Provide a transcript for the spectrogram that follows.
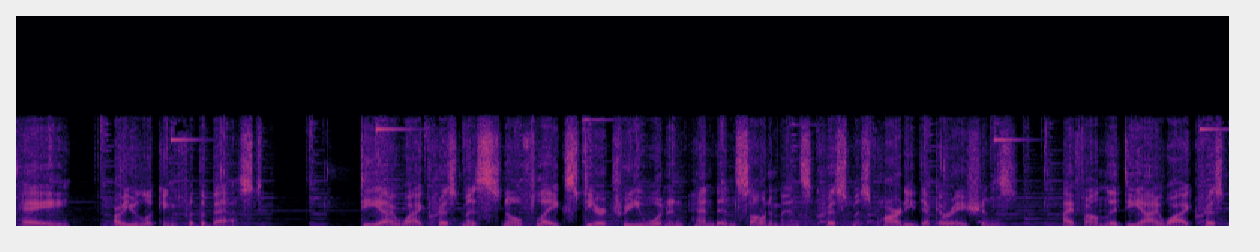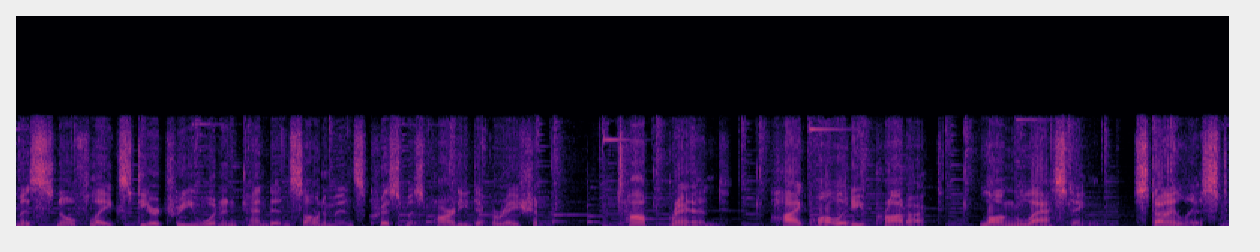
Hey, are you looking for the best? DIY Christmas snowflakes deer tree wooden pendants ornaments Christmas party decorations? I found the DIY Christmas snowflakes deer tree wooden pendants ornaments Christmas party decoration. Top brand. High quality product. Long lasting. Stylist.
